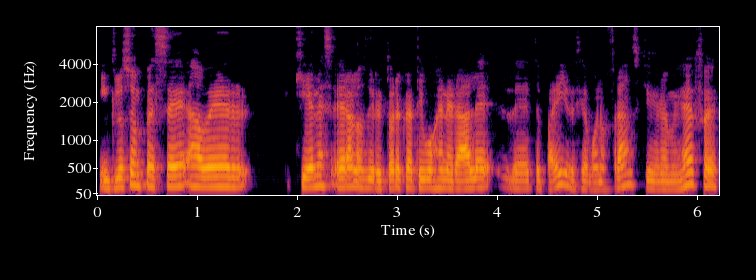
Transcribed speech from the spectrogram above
Incluso empecé a ver quiénes eran los directores creativos generales de este país. decía, bueno, Franz, quien era mi jefe,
